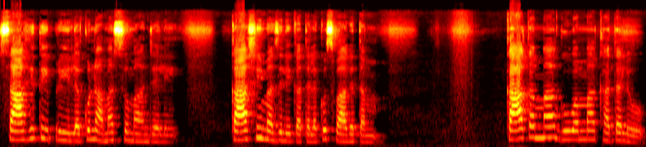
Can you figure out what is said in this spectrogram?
సాహితీ ప్రియులకు నమస్సుమాంజలి. కాశీ మజిలీ కథలకు స్వాగతం. కాకమ్మ గువమ్మ కథలు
